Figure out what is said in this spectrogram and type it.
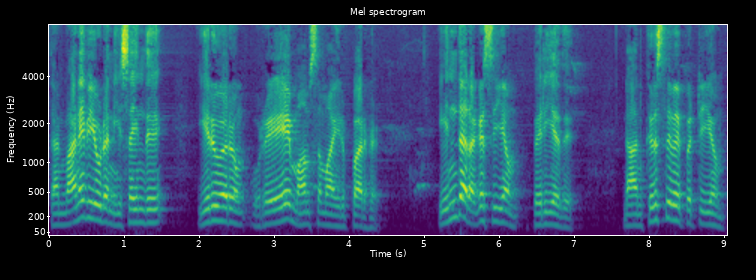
தன் மனைவியுடன் இசைந்து இருவரும் ஒரே மாம்சமாய் இருப்பார்கள் இந்த ரகசியம் பெரியது. நான் கிறிஸ்துவை பற்றியும்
